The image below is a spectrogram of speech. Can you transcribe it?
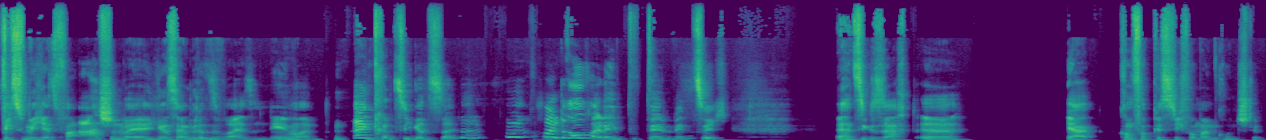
willst du mich jetzt verarschen, weil er die ganze Zeit am Grinsen war? Also, nee, Mann. Er grinst die ganze Zeit. Voll drauf, Alter, ich bin winzig. Er hat sie gesagt, äh, ja, komm, verpiss dich von meinem Grundstück.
